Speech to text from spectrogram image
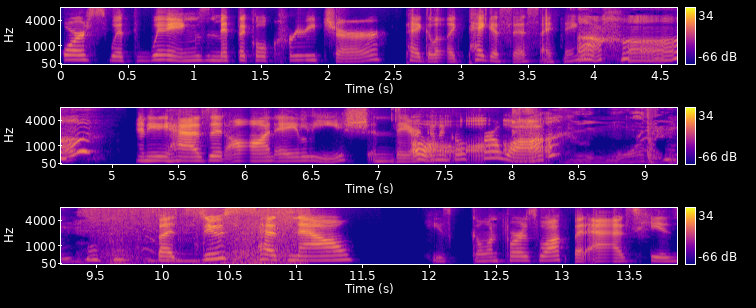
horse with wings, mythical creature, Peg like Pegasus, I think. Uh huh. And he has it on a leash, and they are going to go for a walk. But Zeus has now, he's going for his walk, but as his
